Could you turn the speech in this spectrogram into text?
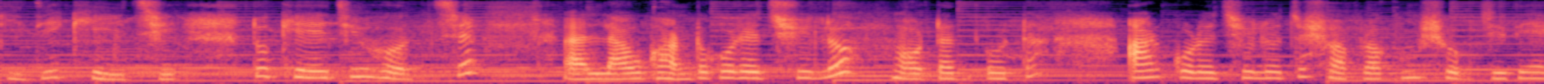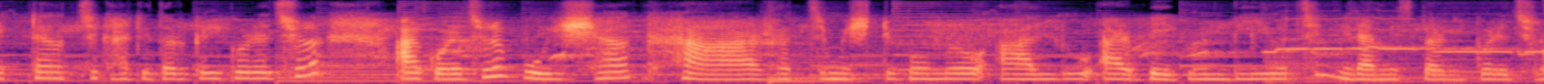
কী দিয়ে খেয়েছি। তো খেয়েছি হচ্ছে লাউ ঘন্ট করেছিল, ওটা ওটা। আর করেছিল হচ্ছে সব রকম সবজি দিয়ে একটা হচ্ছে ঘাটি তরকারি করেছিল। আর করেছিল পুঁই শাক, আর হচ্ছে মিষ্টি কুমড়ো, আলু, আর বেগুন দিয়ে হচ্ছে নিরামিষ তরকারি করেছিল।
